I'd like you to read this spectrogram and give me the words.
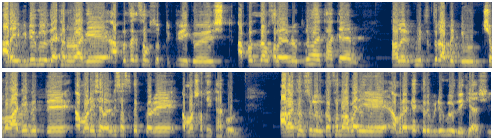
আর এই ভিডিওগুলো দেখানোর আগে আপনাদের কাছে আমার ছোট্ট একটি রিকোয়েস্ট আপনাদের নাম চ্যানেলে নতুন হয়ে থাকেন, তাহলে নিত্য আপডেট নিউজ সবার আগে পেতে আমার এই চ্যানেলটি সাবস্ক্রাইব করে আমার সাথেই থাকুন। আর এখন চলুন, কথা না বাড়িয়ে আমরা এক এক করে ভিডিওগুলো দেখে আসি।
